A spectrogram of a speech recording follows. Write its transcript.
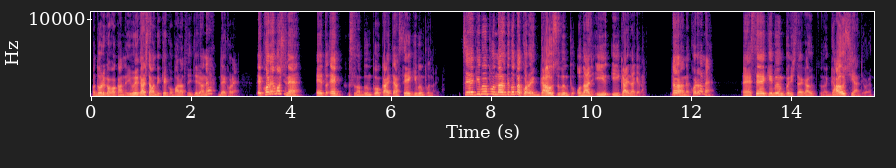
まあ、どれかわかんない。上から下まで結構ばらついてるよね。で、これ。で、これもしね、えっ、ー、と、x の分布を書いたら正規分布になります。正規分布になるってことは、これ、ガウス分布。同じ言い言い換えだけだ。だからね、これはね、えー、正規分布に従うっていうのはガウシアンって言われる。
